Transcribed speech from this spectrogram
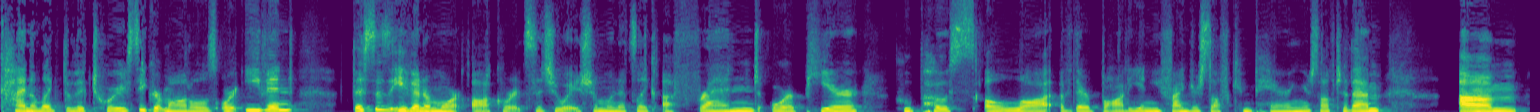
kind of like the Victoria's Secret models, or even this is even a more awkward situation when it's like a friend or a peer who posts a lot of their body and you find yourself comparing yourself to them. Um,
